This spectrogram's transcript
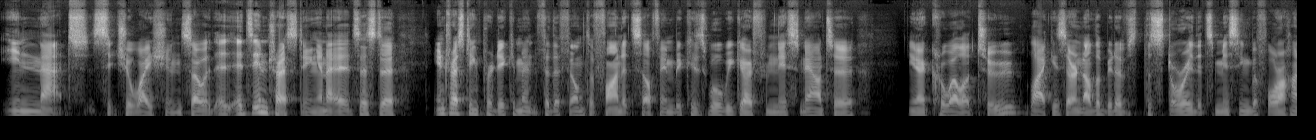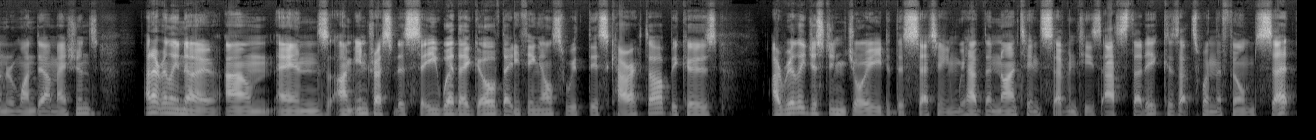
in that situation. So it, it's interesting. And it's just a interesting predicament for the film to find itself in because will we go from this now to you know Cruella 2 like is there another bit of the story that's missing before 101 Dalmatians I don't really know um, and I'm interested to see where they go if they anything else with this character because I really just enjoyed the setting we had the 1970s aesthetic because that's when the film's set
